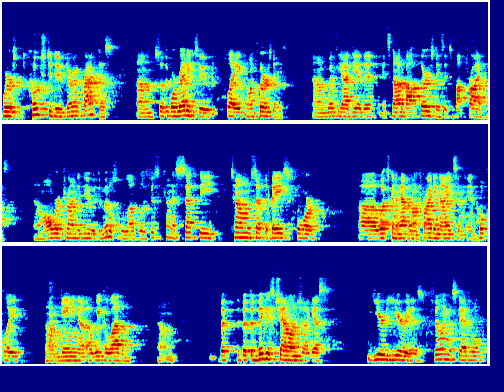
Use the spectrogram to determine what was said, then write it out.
we're coached to do during practice um, so that we're ready to play on Thursdays um, with the idea that it's not about Thursdays, it's about Fridays. Um, all we're trying to do at the middle school level is just kind of set the tone, set the base for uh, what's going to happen on Friday nights and, and hopefully um, gaining a, a, week 11. Um, but but the biggest challenge, I guess, year to year is filling the schedule.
